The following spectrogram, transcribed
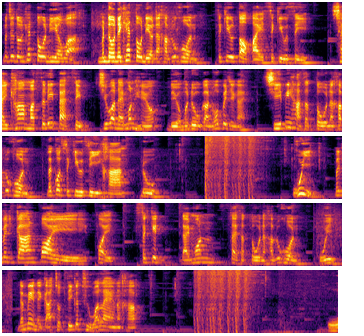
มันจะโดนแค่ตัวเดียวอะ มันโดนได้แค่ตัวเดียวนะครับทุกคนสกิลต่อไปสกิล C ใช้ค่า Mastery 80 ชื่อว่า Diamond Health เดี๋ยวมาดูกันว่าเป็นยังไง ชี้ไปหาศัตรูนะครับทุกคน แล้วกดสกิล C ค้าง ดู อุ้ยมันเป็นการปล่อยปล่อยสกิลไดมอนด์ใส่ศัตรูนะครับทุกคนอุ้ยดาเมจในการโจมตีก็ถือว่าแรงนะครับโอ้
